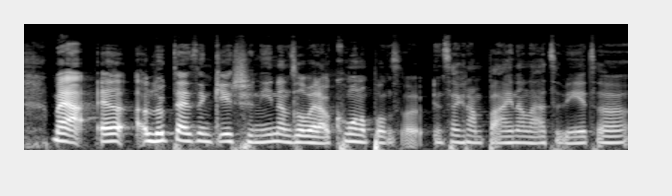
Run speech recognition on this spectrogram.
maar ja, eh, lukt dat eens een keertje niet, dan zullen wij dat ook gewoon op onze Instagram-pagina laten weten. Ah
